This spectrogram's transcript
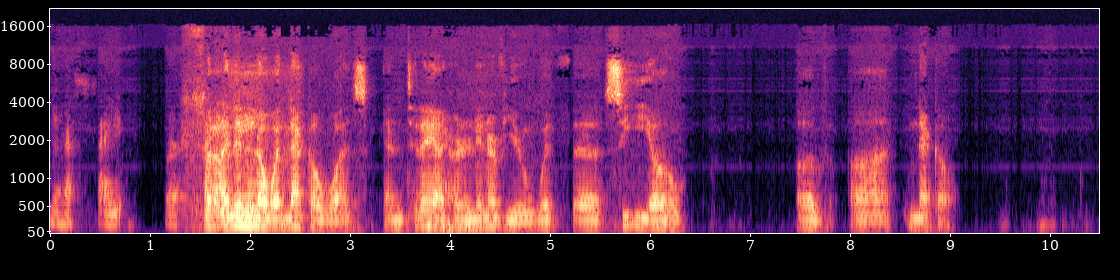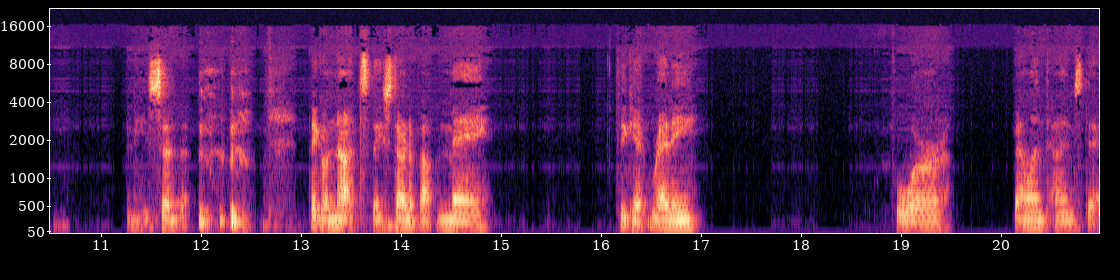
Yes, I. But I didn't know what Necco was. And today I heard an interview with the CEO of uh, Necco. And he said that they go nuts. They start about May to get ready for Valentine's Day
